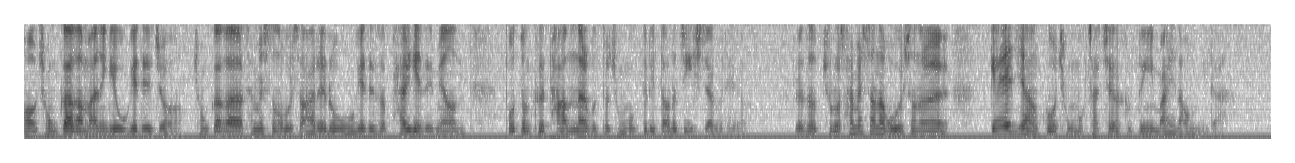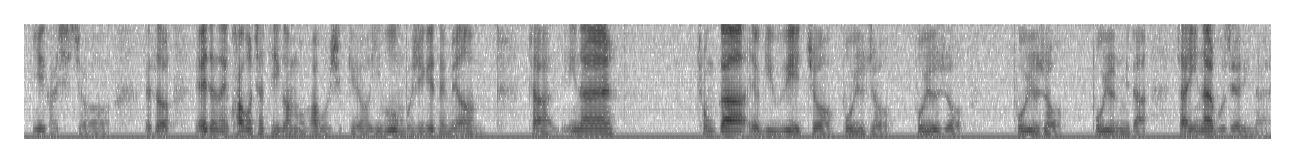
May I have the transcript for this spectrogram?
어, 종가가 만약에 오게 되죠. 종가가 3일선, 5일선 아래로 오게 돼서 팔게 되면 보통 그 다음날부터 종목들이 떨어지기 시작을 해요. 그래서 주로 3일선하고 5일선을 깨지 않고 종목 자체가 급등이 많이 나옵니다. 이해 가시죠? 그래서 예전에 과거 차트 이거 한번 봐보실게요. 이 부분 보시게 되면 자 이날 종가 여기 위에 있죠. 보유죠. 보유죠. 보유죠. 보유입니다. 자 이날 보세요. 이날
